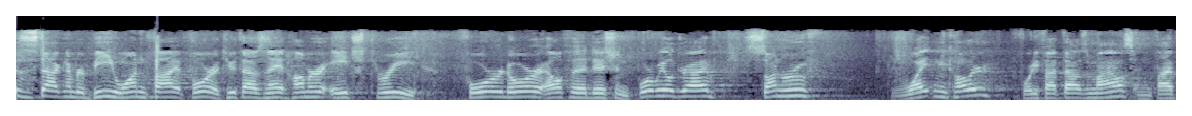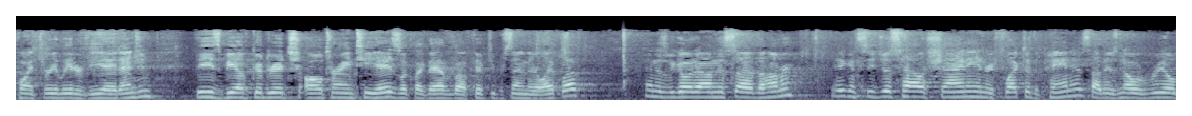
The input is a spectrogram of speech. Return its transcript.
This is stock number B154, a 2008 Hummer H3, four-door Alpha Edition, four-wheel drive, sunroof, white in color, 45,000 miles, and 5.3 liter V8 engine. These BF Goodrich all-terrain TAs look like they have about 50% of their life left. And as we go down this side of the Hummer, you can see just how shiny and reflective the paint is, how there's no real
